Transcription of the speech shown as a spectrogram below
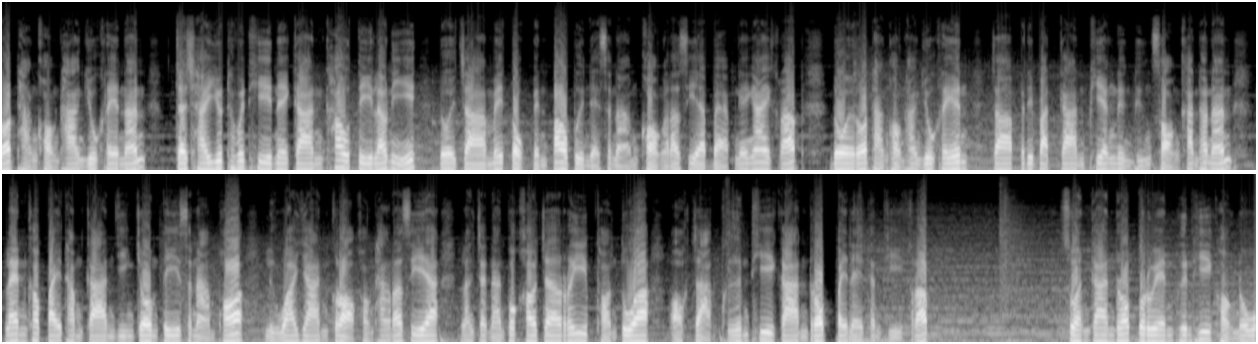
รถถังของทางยูเครนนั้นจะใช้ยุทธวิธีในการเข้าตีแล้วหนี โดยจะไม่ตกเป็นเป้าปืนใหญ่สนามของรัสเซียแบบง่าย ๆ ครับ โดยรถถังของทางยูเครน จะปฏิบัติการเพียง 1-2 คันเท่านั้น แล่นเข้าไปทำการยิงโจมตีสนามเพาะ หรือว่ายานเกราะของทางรัสเซีย หลังจากนั้นพวกเขาจะรีบถอนตัวออกจากพื้นที่การรบไปในทันทีครับ ส่วนการรบบริเวณพื้นที่ของโนโว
